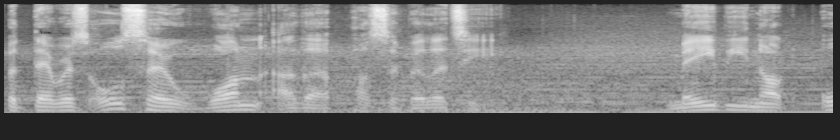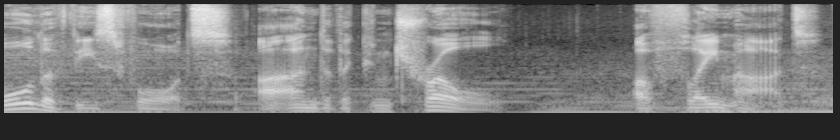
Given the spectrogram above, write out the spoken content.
But there is also one other possibility maybe not all of these forts are under the control of Flameheart.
